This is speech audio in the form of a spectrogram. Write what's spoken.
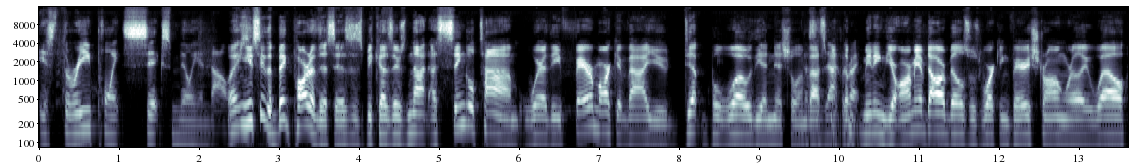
is $3.6 million. Well, and you see, the big part of this is is because there's not a single time where the fair market value dipped below the initial investment. exactly The- right. Meaning, your army of dollar bills was working very strong, really well.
